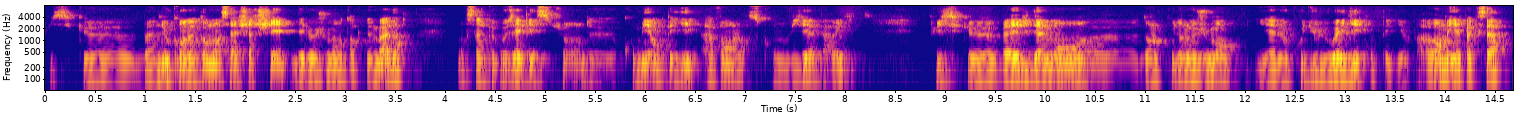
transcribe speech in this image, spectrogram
Puisque bah, nous, quand on a commencé à chercher des logements en tant que nomade, on s'est un peu posé la question de combien on payait avant lorsqu'on vivait à Paris. Puisque, bah, évidemment, euh, dans le coût d'un logement, il y a le coût du loyer qu'on payait auparavant, mais il n'y a pas que ça.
